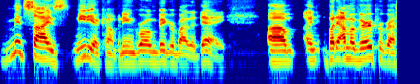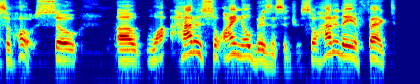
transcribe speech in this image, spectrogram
mid-sized media company and growing bigger by the day. Um, and but I'm a very progressive host. So uh, wh- how does so I know business interests. So how do they affect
